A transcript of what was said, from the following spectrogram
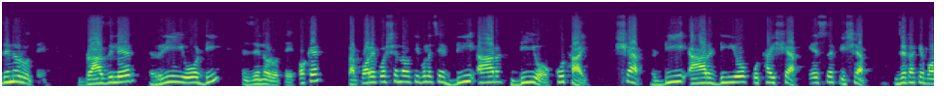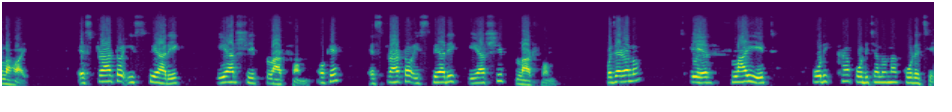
জেনেরোতে, ব্রাজিলের রিও ডি জেনেরোতে ওকে তারপরে কোশ্চেন দেখো কি বলেছে? ডিআরডিও কোথায়? শ্যাপ ডিআরডিও কোথায় শ্যাপ এসএপি শ্যাপ যেটাকে বলা হয়। Stratospheric airship platform okay stratospheric airship platform বোঝা গেল? এর ফ্লাইট পরীক্ষা পরিচালনা করেছে।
